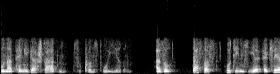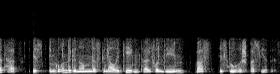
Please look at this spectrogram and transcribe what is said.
unabhängiger Staaten zu konstruieren. Also das, was Putin hier erklärt hat, ist im Grunde genommen das genaue Gegenteil von dem, was historisch passiert ist.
